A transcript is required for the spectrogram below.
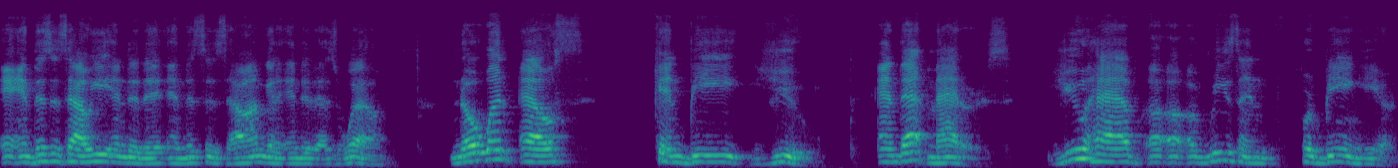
and this is how he ended it, and this is how I'm going to end it as well. No one else can be you, and that matters. You have a, a, a reason for being here.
